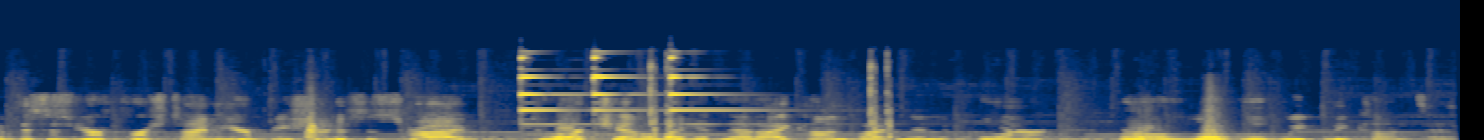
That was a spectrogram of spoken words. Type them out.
If this is your first time here, be sure to subscribe to our channel by hitting that icon button in the corner for our local weekly content.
